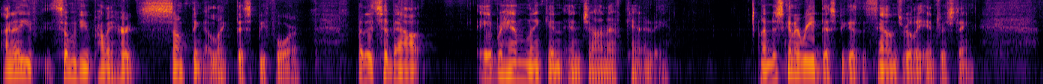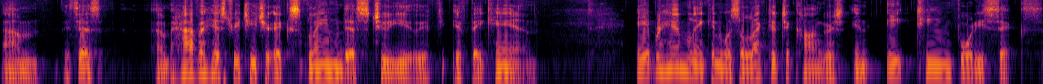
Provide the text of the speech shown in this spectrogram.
I know you've, some of you probably heard something like this before, but it's about Abraham Lincoln and John F. Kennedy. I'm just going to read this because it sounds really interesting. Um, it says, um, Have a history teacher explain this to you if, if they can. Abraham Lincoln was elected to Congress in 1846.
